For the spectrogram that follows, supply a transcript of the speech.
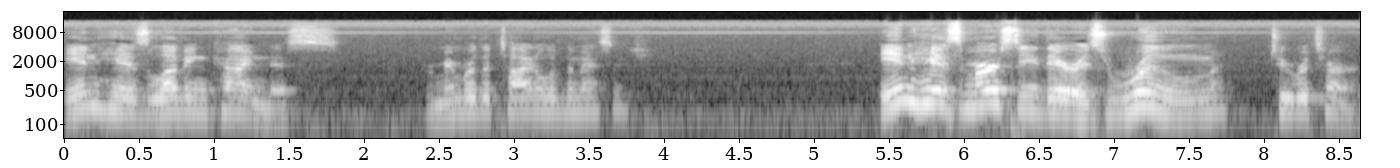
in his loving kindness, remember the title of the message? In his mercy, there is room to return.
